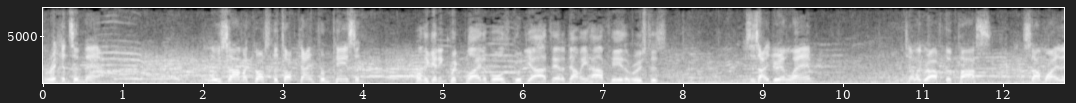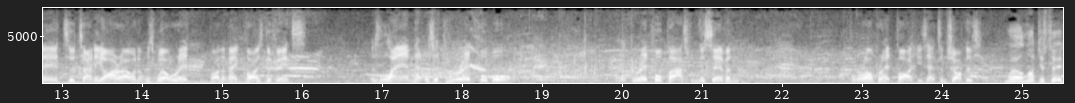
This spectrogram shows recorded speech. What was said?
Ricketson now. The loose arm across the top came from Pearson. Well, they're getting quick play, the balls. Good yards out of dummy half here, the Roosters. This is Adrian Lamb. Telegraphed the pass in some way there to Tony Iro, and it was well read by the Magpies defence. As Lamb, that was a dreadful ball. A dreadful pass from the seven. Poor old Brad Pike, he's had some shockers. Well, not just... It,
